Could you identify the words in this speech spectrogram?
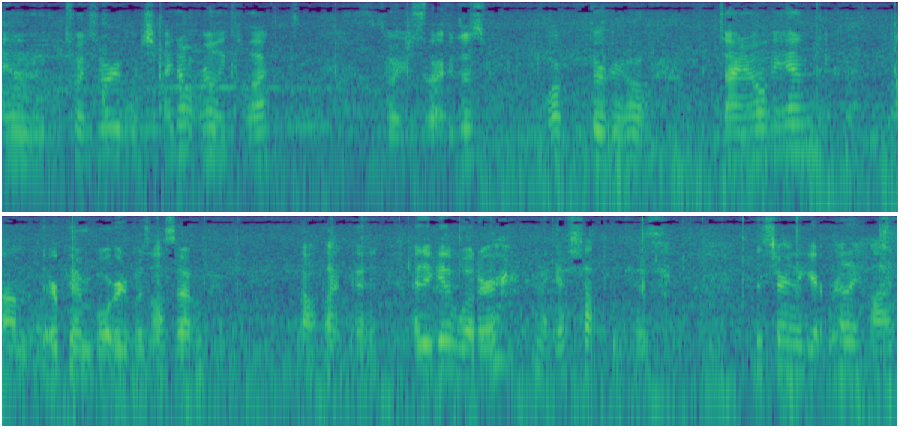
and Toy Story, which I don't really collect. So I just I just walked through Dino Land. Um, their pin board was also not that good. I did get a water and I guess shop because it's starting to get really hot.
